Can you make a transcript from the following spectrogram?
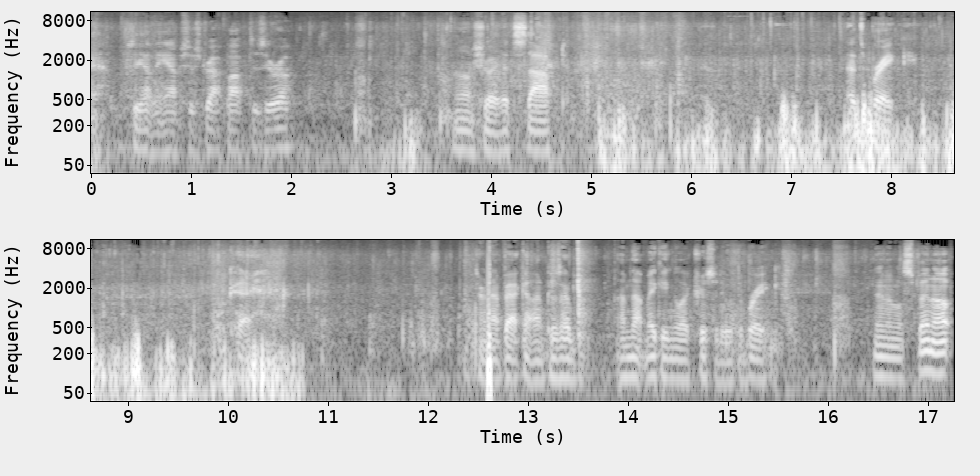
Yeah, see how the amps just drop off to zero? I'll show you. It's stopped. That's brake. Okay. Turn that back on because I'm I'm not making electricity with the brake. Then it'll spin up.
